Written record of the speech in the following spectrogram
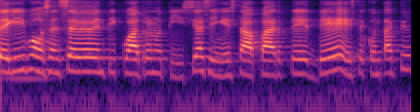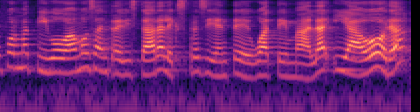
Seguimos en CB24 Noticias y en esta parte de este contacto informativo vamos a entrevistar al expresidente de Guatemala y ahora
